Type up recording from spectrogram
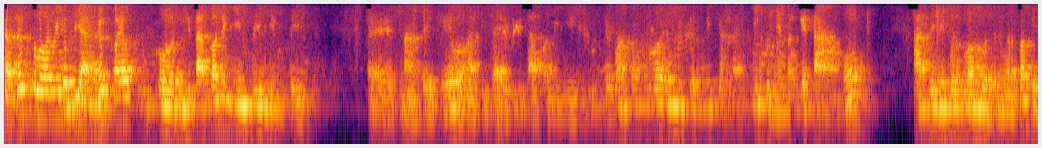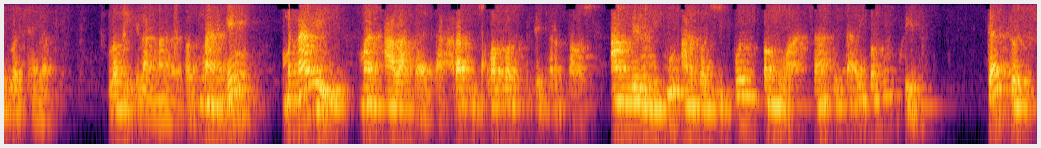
terus kula niku dianggap kaya dukun, kita kan ngimpi-ngimpi. Eh, nasibe wong lagi saya kita ini ya pancen kula yang mikir-mikir lagi punya nyenengke tamu ini pun kula mboten ngertos ya kula jawab kula dikilang ngertos nanging menawi masalah bahasa Arab insyaallah kula seperti ngertos ambil niku artosipun penguasa utawi pemimpin. Dados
